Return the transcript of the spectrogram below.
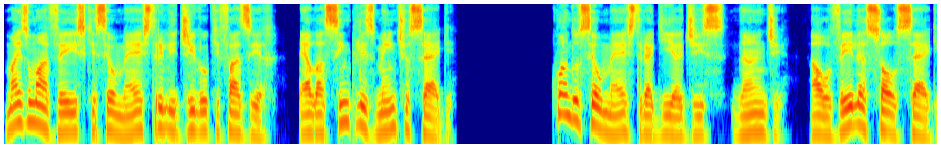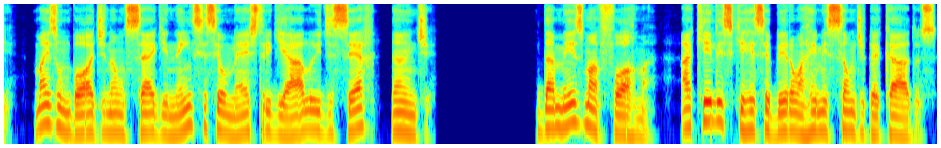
mas uma vez que seu mestre lhe diga o que fazer, ela simplesmente o segue. Quando seu mestre a guia diz, Ande, a ovelha só o segue, mas um bode não segue nem se seu mestre guiá-lo e disser, Ande. Da mesma forma, aqueles que receberam a remissão de pecados,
